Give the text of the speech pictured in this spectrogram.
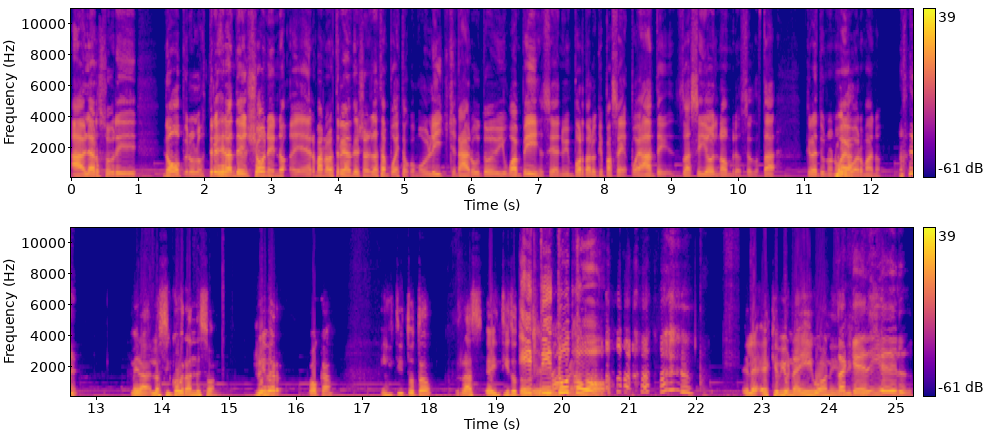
hablar sobre. No, pero los tres grandes del shonen, no, eh, hermano, los tres grandes del shonen ya están puestos como Bleach, Naruto y One Piece. O sea, no importa lo que pase después, antes, ya siguió el nombre, o sea, ya está. Créate uno Mira. nuevo, hermano. Mira, los cinco grandes son River, Boca, Instituto, Raz, eh, Instituto. eh, ¡Instituto! el- es que vi una I, weón, y dije, que di él.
